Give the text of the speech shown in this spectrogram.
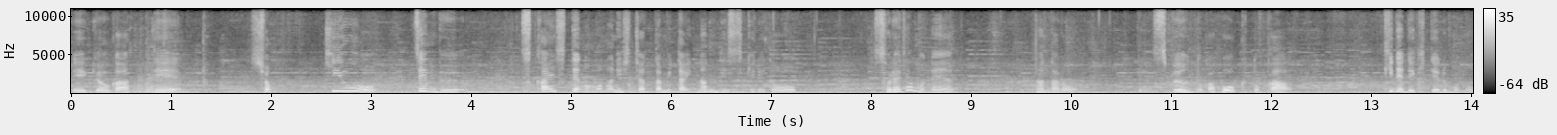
影響があって食器を全部使い捨てのものにしちゃったみたいなんですけれどそれでもね何だろうスプーンとかフォークとか木でできてるもの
